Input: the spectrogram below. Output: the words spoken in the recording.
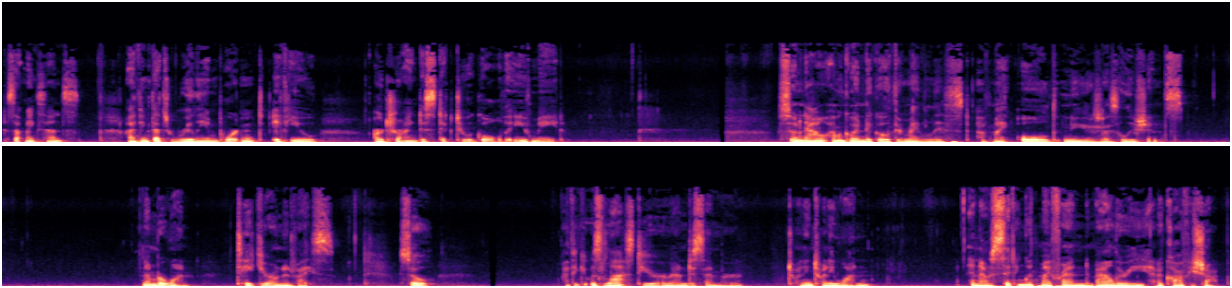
Does that make sense? I think that's really important if you are trying to stick to a goal that you've made. So now I'm going to go through my list of my old New Year's resolutions. Number one, take your own advice. So I think it was last year around December 2021, and I was sitting with my friend Mallory at a coffee shop,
